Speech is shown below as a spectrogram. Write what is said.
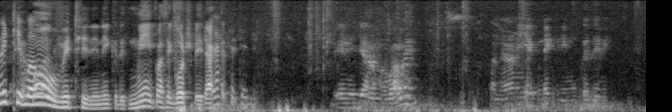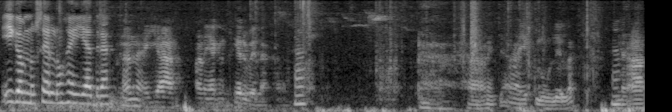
મીઠી બહુ. મીઠી ની નીકળી મેં પછી ગોઠડી રાખી દીધી. એની જે વાવે એક નેકરી મૂકી દેવી. ઈ ગમનું સેલું હે યાદ રાખ. ના ના યા આને આગળ ફેરવે નાખવા હા. હા આને જ્યાં એકલું લેલા. અને આ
